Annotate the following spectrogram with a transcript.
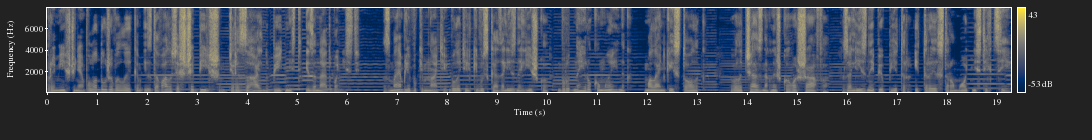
Приміщення було дуже великим і здавалося ще більшим через загальну бідність і занедбаність. З меблів у кімнаті були тільки вузьке залізне ліжко, брудний рукомийник, маленький столик, величезна книжкова шафа, залізний півпітер і три старомодні стільці.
